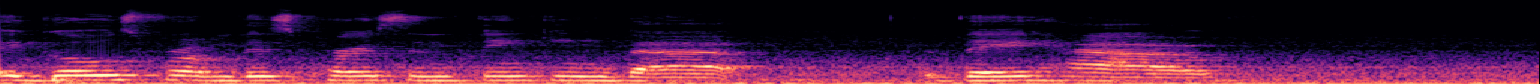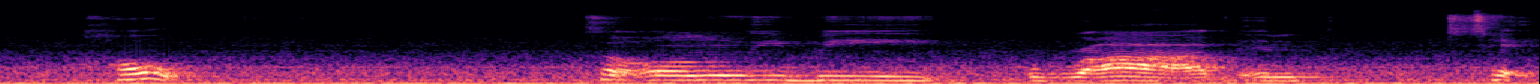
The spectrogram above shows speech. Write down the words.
it goes from this person thinking that they have hope to only be robbed and ta-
